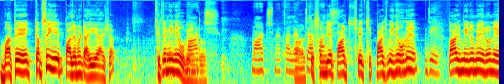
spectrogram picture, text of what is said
बातें कब से ये पार्लियामेंट आई है आयशा? कितने महीने हो गए इनको? मार्च में हाँ, तो समझे पाँच। छः पाँच महीने हो गए। जी। पाँच महीनों में इन्होंने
